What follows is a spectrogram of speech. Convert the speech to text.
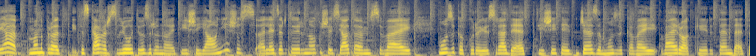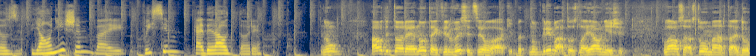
jā, manuprāt, tas covers ļoti uzrunāja tieši jauniešus. Līdz ar to ir nokušies jautājums, vai mūzika, kuru jūs radījat, šī džēza mūzika, vai vairāk ir tendēta uz jauniešiem vai visiem, kāda ir auditorija? Nu, auditorijā noteikti ir visi cilvēki, bet nu, gribētos, lai jaunieši klausās tomēr tādu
